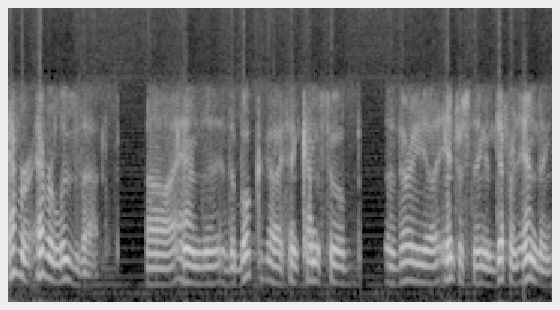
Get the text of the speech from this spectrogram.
ever ever lose that. Uh, and the, the book, uh, I think, comes to a, a very uh, interesting and different ending.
